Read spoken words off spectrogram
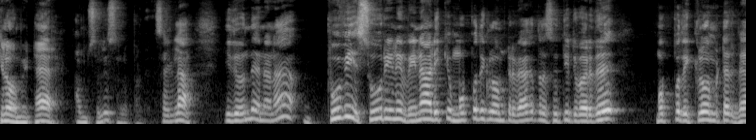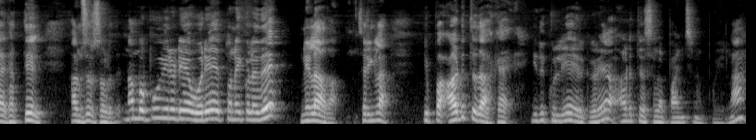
கிலோமீட்டர் அப்படின்னு சொல்லி சொல்லப்படுது. சரிங்களா? இது வந்து என்னென்னா புவி சூரியன் வினாடிக்கு முப்பது கிலோமீட்டர் வேகத்தில் சுற்றிட்டு வருது. முப்பது கிலோமீட்டர் வேகத்தில் அப்படின்னு சொல்லி சொல்லுது. நம்ம புவியினுடைய ஒரே துணைக்குள்ளது நிலா தான் சரிங்களா? இப்போ அடுத்ததாக இதுக்குள்ளேயே இருக்கக்கூடிய அடுத்த சில பாயிண்ட்ஸ் நம்ம போயிடலாம்.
